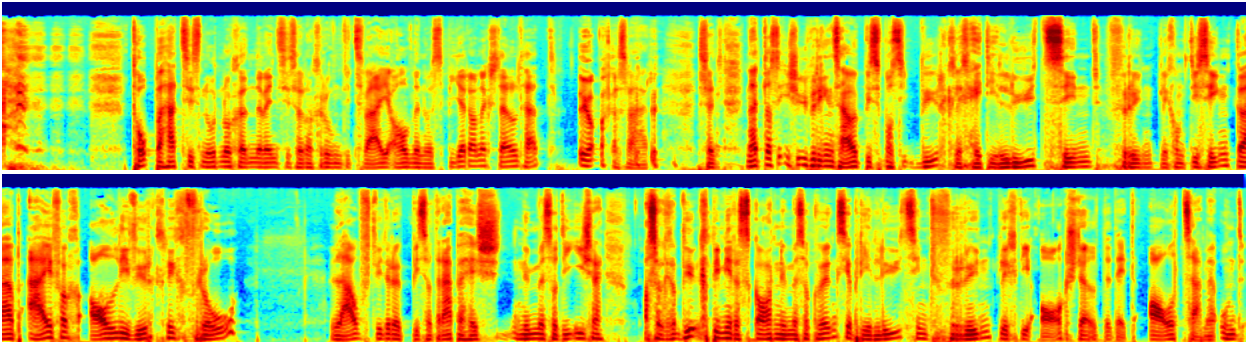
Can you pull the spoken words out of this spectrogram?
Toppen hätte sie es nur noch können, wenn sie so nach Runde 2 allen noch ein Bier angestellt hat. Ja. Das wäre. Nein, das ist übrigens auch etwas, was ich wirklich, hey, die Leute sind freundlich und die sind, glaube ich, einfach alle wirklich froh, läuft wieder etwas oder eben hast nicht mehr so die Einschränkungen. Also ich bin mir das gar nicht mehr so gewöhnt aber die Leute sind freundlich, die Angestellten dort, alle zusammen. Und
